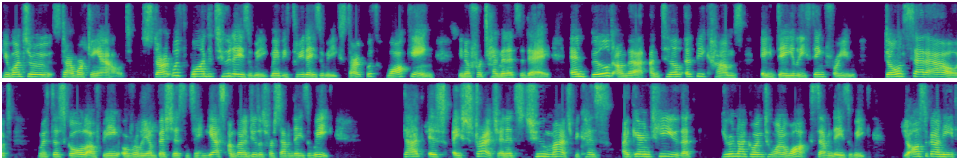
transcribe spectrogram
You want to start working out. Start with one to two days a week, maybe three days a week. Start with walking, you know, for 10 minutes a day and build on that until it becomes a daily thing for you. Don't set out with this goal of being overly ambitious and saying, yes, I'm going to do this for seven days a week. That is a stretch and it's too much because I guarantee you that you're not going to want to walk seven days a week. You're also going to need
